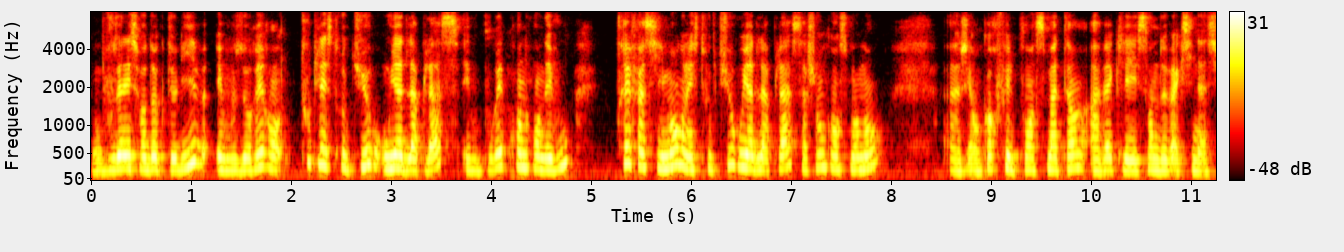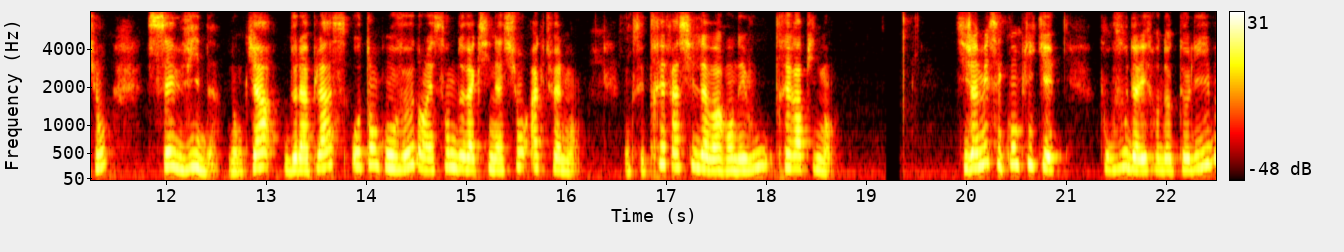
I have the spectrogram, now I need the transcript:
Donc vous allez sur Doctolib et vous aurez toutes les structures où il y a de la place et vous pourrez prendre rendez-vous très facilement dans les structures où il y a de la place, sachant qu'en ce moment, euh, j'ai encore fait le point ce matin avec les centres de vaccination, c'est vide. Donc il y a de la place autant qu'on veut dans les centres de vaccination actuellement. Donc c'est très facile d'avoir rendez-vous très rapidement. Si jamais c'est compliqué, pour vous d'aller sur Doctolib,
